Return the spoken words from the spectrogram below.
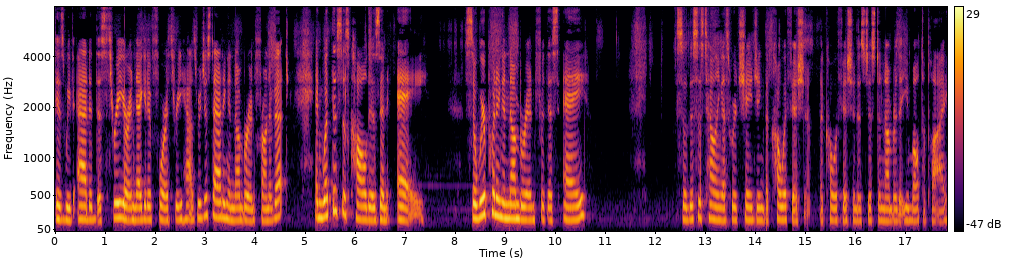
is we've added this 3 or a negative 4 or 3 has. We're just adding a number in front of it. And what this is called is an A. So we're putting a number in for this A. So this is telling us we're changing the coefficient. The coefficient is just a number that you multiply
